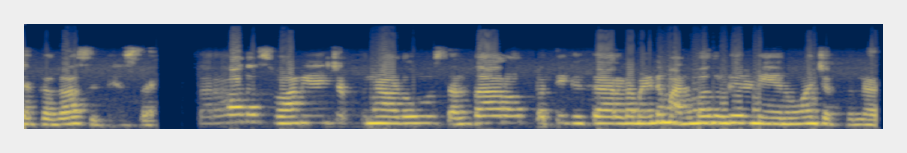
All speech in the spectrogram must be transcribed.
చక్కగా సిద్ధిస్తాయి. తర్వాత స్వామి ఏం చెప్తున్నాడు? సంతానోత్పత్తికి కారణమైన మన్మధుడిని నేను అని చెప్తున్నాడు.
